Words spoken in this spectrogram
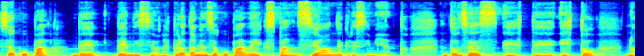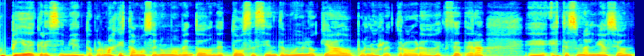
se ocupa de bendiciones, pero también se ocupa de expansión, de crecimiento. Entonces, este, esto nos pide crecimiento, por más que estamos en un momento donde todo se siente muy bloqueado por los retrógrados, etc. Eh, esta es una alineación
